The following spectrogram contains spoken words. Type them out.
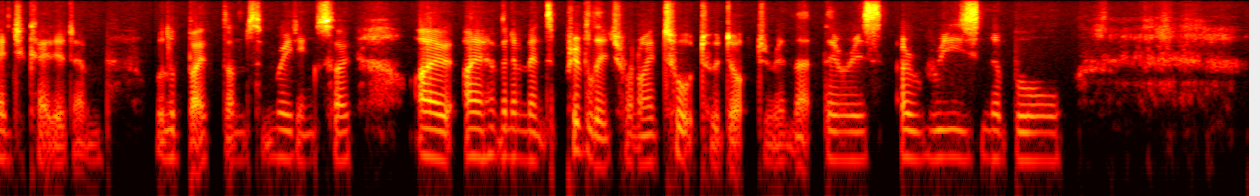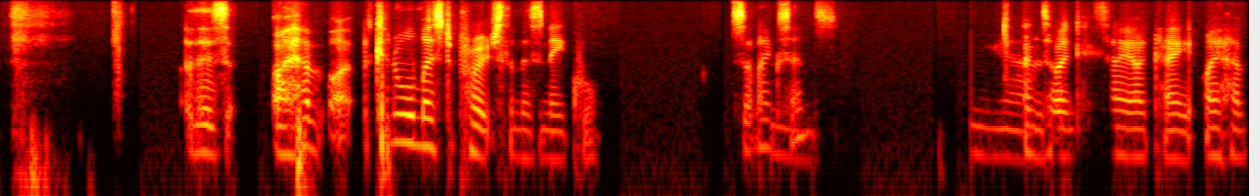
educated and we'll have both done some reading. So I, I have an immense privilege when I talk to a doctor in that there is a reasonable, there's, I have, I can almost approach them as an equal. Does that make mm. sense? Yeah. And so I can say, okay, I have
